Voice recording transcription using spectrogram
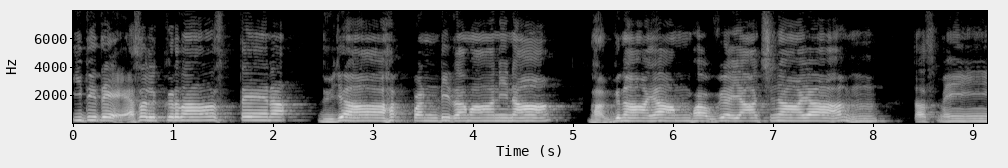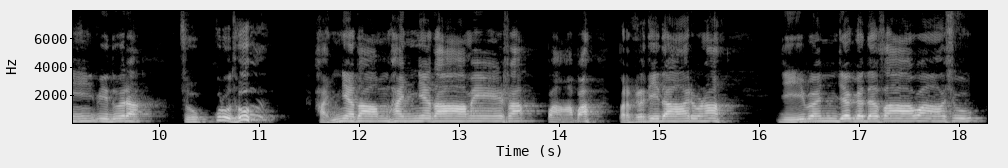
ഇതി തേ സൽകൃതാസ്തേന ദ്വിജാഃ പണ്ഡിതമാനിനാ. ഭഗ്നായാം ഭവ്യയാജ്ഞായാം. തസ്മൈ വിദുര ചുക്രുധു. ഹന്യതാം ഹന്യതാമേഷ. പാപ പ്രകൃതിദാരുണ. ജീവൻ ജഗദസാവാശു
